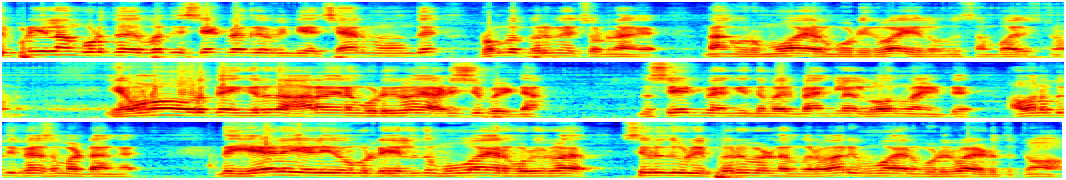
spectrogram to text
இப்படியெல்லாம் கொடுத்ததை பற்றி State Bank of India chairman வந்து ரொம்ப பெருமையாக சொல்கிறாங்க நாங்கள் ஒரு மூவாயிரம் கோடி ரூபாய் இதில் வந்து சம்பாதிச்சிட்டோம்னு. எவனோ ஒருத்தன் இங்கிருந்து ஆறாயிரம் கோடி ரூபாய் அடிச்சுட்டு போயிட்டான். இந்த ஸ்டேட் பேங்க் இந்த மாதிரி பேங்க்கில் லோன் வாங்கிட்டு அவனை பற்றி பேச மாட்டாங்க. இந்த ஏழை எளியவங்களுடையிலிருந்து மூவாயிரம் கோடி ரூபாய் சிறுதுளி பெருவெள்ளங்கிற மாதிரி மூவாயிரம் கோடி ரூபாய் எடுத்துட்டோம்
